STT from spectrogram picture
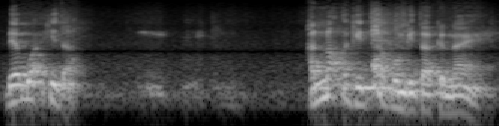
Dia buat kita. Anak kita pun kita kenal.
